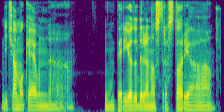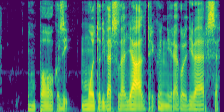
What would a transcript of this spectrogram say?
Diciamo che è un, eh, un periodo della nostra storia un po' così, molto diverso dagli altri, quindi regole diverse.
